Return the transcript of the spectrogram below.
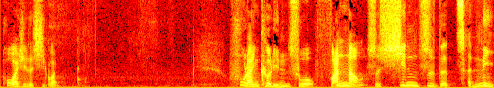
破坏性的习惯。富兰克林说：“烦恼是心智的沉溺，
